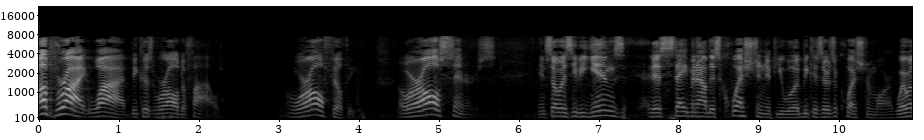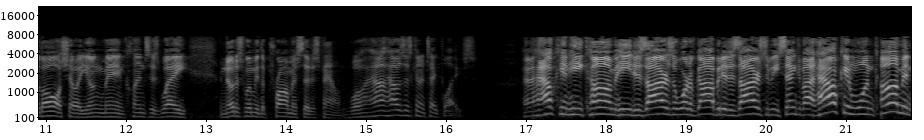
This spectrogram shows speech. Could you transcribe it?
upright. Why? Because we're all defiled. We're all filthy. We're all sinners. And so as he begins this statement out, this question, if you would, because there's a question mark. Wherewithal shall a young man cleanse his way? And notice with me the promise that is found. Well, how, how is this going to take place? How can he come? He desires the Word of God, but he desires to be sanctified. How can one come and,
